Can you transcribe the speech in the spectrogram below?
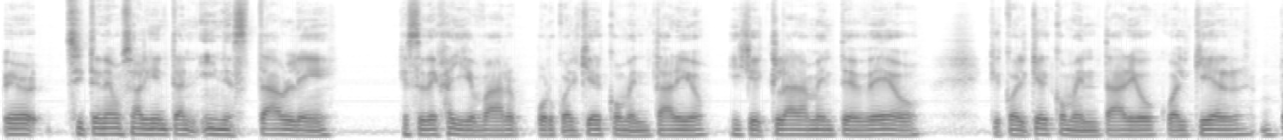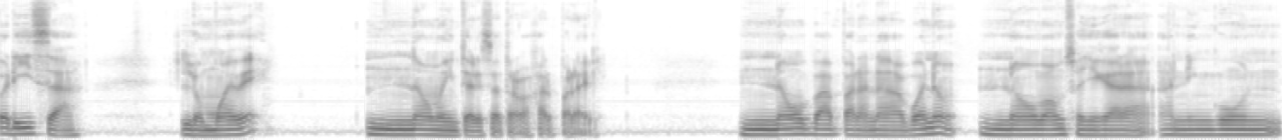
Pero si tenemos a alguien tan inestable que se deja llevar por cualquier comentario y que claramente veo que cualquier comentario, cualquier brisa lo mueve, no me interesa trabajar para él. No va para nada bueno, no vamos a llegar a, ningún,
